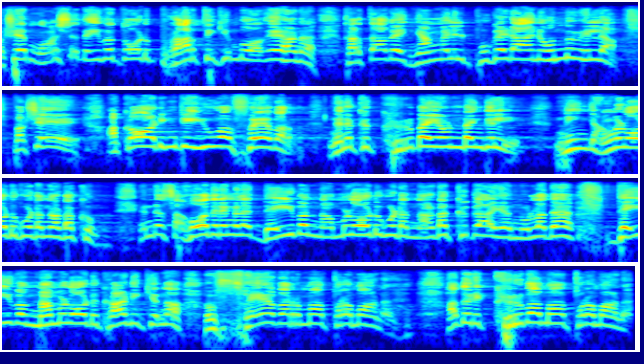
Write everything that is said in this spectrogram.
പക്ഷേ മോശ ദൈവത്തോട് പ്രാർത്ഥിക്കുമ്പോൾ വകയാണ് കർത്താവെ ഞങ്ങളിൽ പുകഴാൻ ഒന്നുമില്ല. പക്ഷേ അക്കോർഡിംഗ് ടു യുവർ ഫേവർ നിനക്ക് കൃപയുണ്ടെങ്കിൽ നീ ഞങ്ങളോടുകൂടെ നടക്കും. എന്റെ സഹോദരങ്ങളെ ദൈവം നമ്മളോടുകൂടെ നടക്കുക എന്നുള്ളത് ദൈവം നമ്മളോട് കാണിക്കുന്ന ഫേവർ മാത്രമാണ്. അതൊരു കൃപ മാത്രമാണ്.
